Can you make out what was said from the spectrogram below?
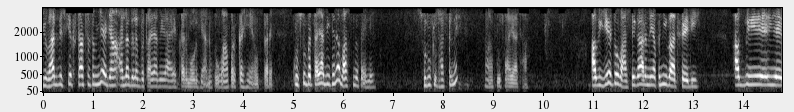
विभाग विषयक शास्त्र समझे? जहाँ अलग अलग बताया गया है, कर्म और ज्ञान को, वहाँ पर कहे हैं उत्तर। कुछ तो बताया भी थे ना भाष्य में पहले। शुरू के भाष्य में? हाँ कुछ आया था। अब ये तो भाष्यकार ने अपनी बात कह दी अब ये ये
